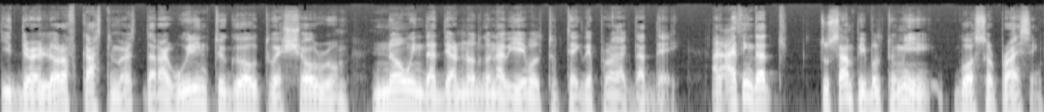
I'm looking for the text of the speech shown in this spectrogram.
there are a lot of customers that are willing to go to a showroom knowing that they are not going to be able to take the product that day. And I think that to some people, to me, was surprising.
